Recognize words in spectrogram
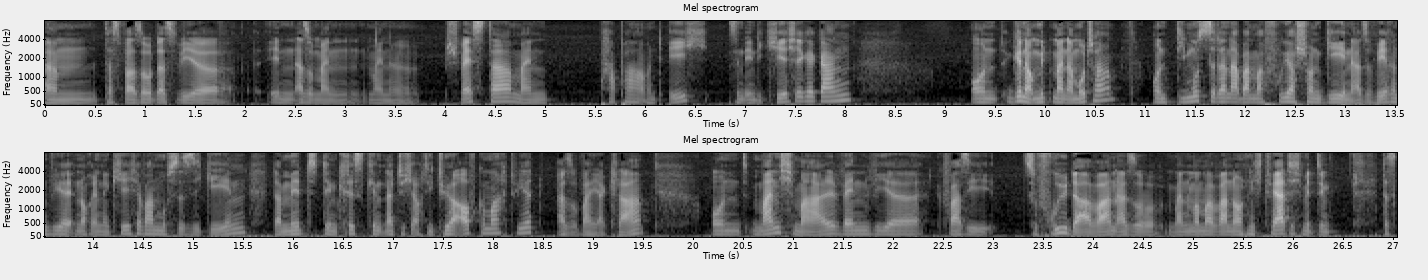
Ähm, das war so, dass wir in, also mein, meine Schwester, mein Papa und ich sind in die Kirche gegangen und genau, mit meiner Mutter. Und die musste dann aber mal früher schon gehen. Also während wir noch in der Kirche waren, musste sie gehen, damit dem Christkind natürlich auch die Tür aufgemacht wird. Also war ja klar. Und manchmal, wenn wir quasi zu früh da waren, also meine Mama war noch nicht fertig mit dem, das,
